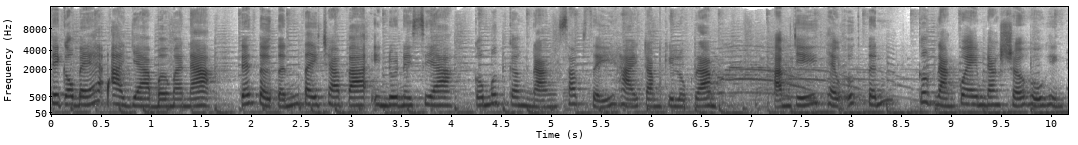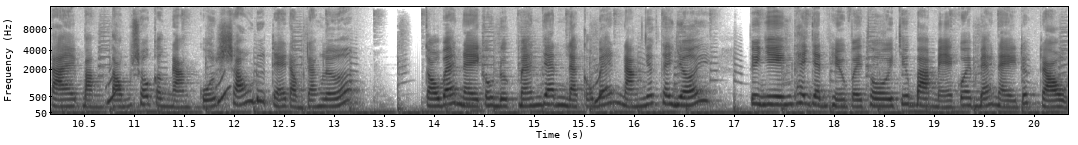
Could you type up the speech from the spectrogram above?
thì cậu bé Aya Bermana đến từ tỉnh Tây Java, Indonesia có mức cân nặng sắp xỉ 200 kg. Thậm chí theo ước tính, cân nặng của em đang sở hữu hiện tại bằng tổng số cân nặng của 6 đứa trẻ đồng trang lứa. Cậu bé này còn được mệnh danh là cậu bé nặng nhất thế giới. Tuy nhiên, thay danh hiệu vậy thôi chứ ba mẹ của em bé này rất giàu.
